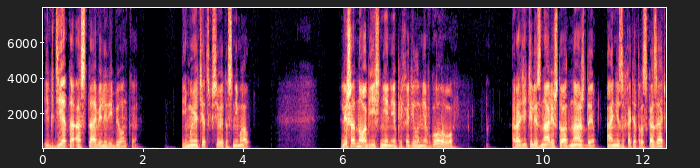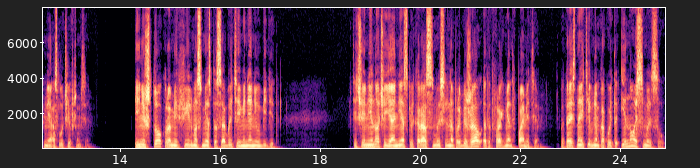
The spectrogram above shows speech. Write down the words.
и где-то оставили ребенка, и мой отец все это снимал. Лишь одно объяснение приходило мне в голову. Родители знали, что однажды они захотят рассказать мне о случившемся, и ничто, кроме фильма с места событий, меня не убедит. В течение ночи я несколько раз мысленно пробежал этот фрагмент в памяти — пытаясь найти в нем какой-то иной смысл,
